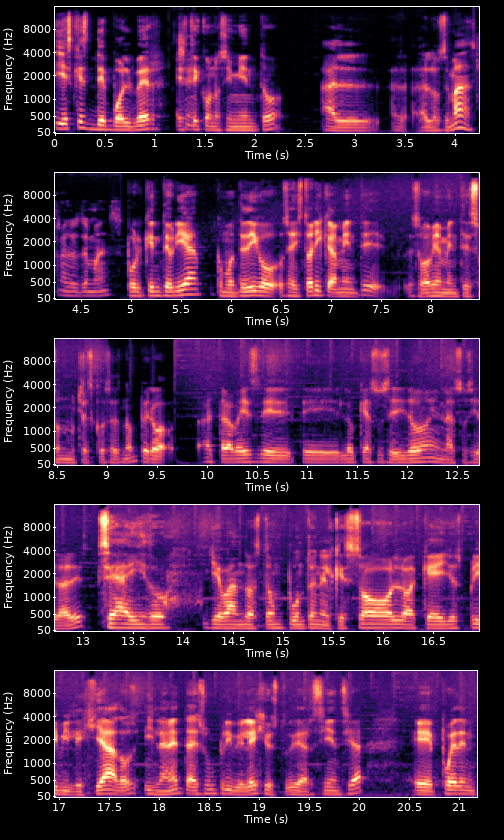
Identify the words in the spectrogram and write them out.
Y es que es devolver Sí. este conocimiento al- a, a los demás. A los demás. Porque en teoría, como te digo, o sea, históricamente, obviamente son muchas cosas, ¿no? Pero a través de, de lo que ha sucedido en las sociedades, se ha ido llevando hasta un punto en el que solo aquellos privilegiados, y la neta es un privilegio estudiar ciencia, eh, pueden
